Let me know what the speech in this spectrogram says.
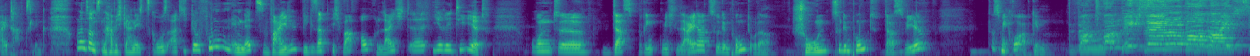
Beitragslink. Und ansonsten habe ich gar nichts großartig gefunden im Netz, weil, wie gesagt, ich war auch leicht äh, irritiert. Und äh, das bringt mich leider zu dem Punkt oder schon zu dem Punkt, dass wir das Mikro abgeben. Was man nicht selber weiß,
